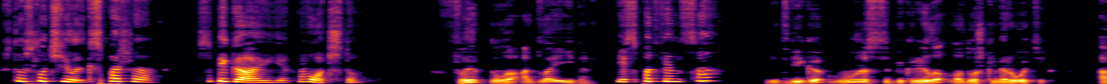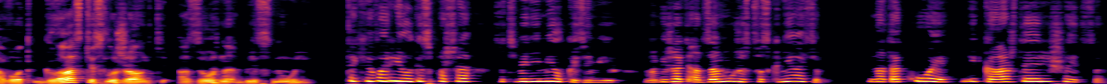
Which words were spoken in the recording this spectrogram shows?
«Что случилось, госпожа? Забегаю я, вот что!» Фыркнула Адлаида. «Из-под венца?» Едвига в ужасе прикрыла ладошками ротик, а вот глазки служанки озорно блеснули. «Ты говорила, госпожа, что тебе не мил Казимир, но бежать от замужества с князем на такое не каждая решится.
